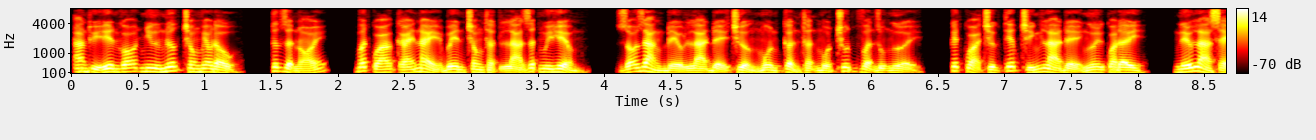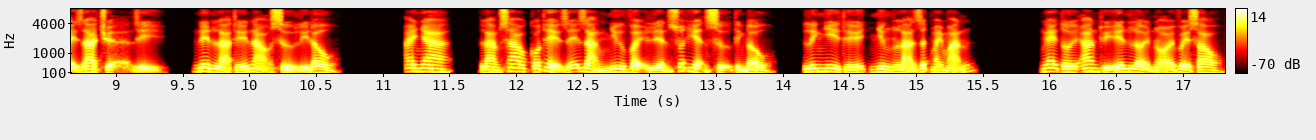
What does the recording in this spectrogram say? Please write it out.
An thủy yên gõ như nước trong veo đầu, tức giận nói, bất quá cái này bên trong thật là rất nguy hiểm, rõ ràng đều là để trưởng môn cẩn thận một chút vận dụng người kết quả trực tiếp chính là để ngươi qua đây, nếu là xảy ra chuyện gì, nên là thế nào xử lý đâu? Ai nha, làm sao có thể dễ dàng như vậy liền xuất hiện sự tình đâu? Linh nhi thế nhưng là rất may mắn. Nghe tới an thủy yên lời nói về sau,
